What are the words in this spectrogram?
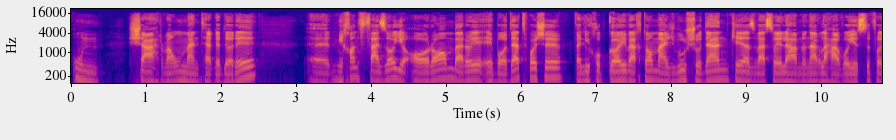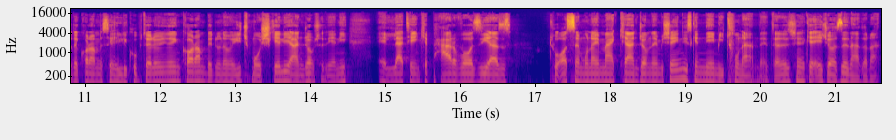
اون شهر و اون منطقه داره می‌خوان فضای آرام برای عبادت باشه. ولی خب گاهی وقتا مجبور شدن که از وسایل حمل و نقل هوایی استفاده کنن مثل هلیکوپتر این, این کارم بدون هیچ مشکلی انجام شده. یعنی علت اینکه پروازی از تو آسمونای مکه انجام نمیشه این نیست که نمی‌تونن. اینه که اجازه ندارن.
